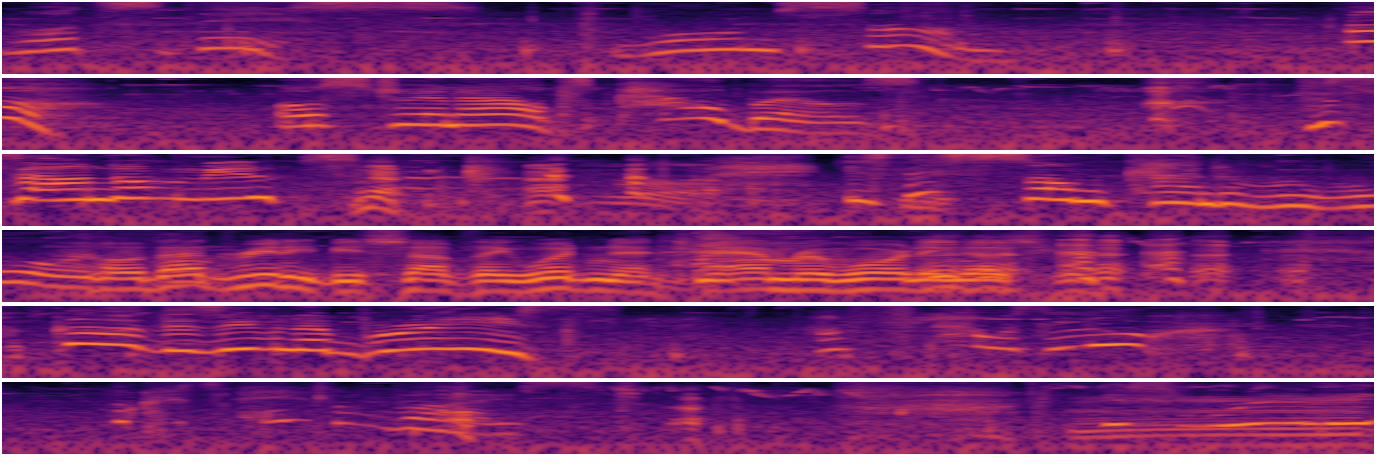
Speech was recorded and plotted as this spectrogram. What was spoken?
what's this? Warm sun. Oh, Austrian Alps, cowbells. the sound of music. Is this some kind of reward? Oh, that'd really be something, wouldn't it? Am rewarding us for. God, there's even a breeze. And flowers, look. Look, it's Edelweiss. It's really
